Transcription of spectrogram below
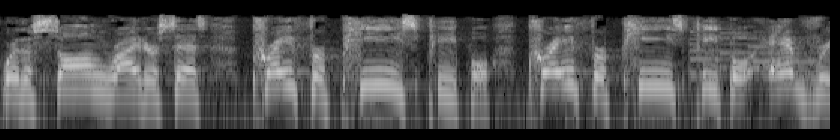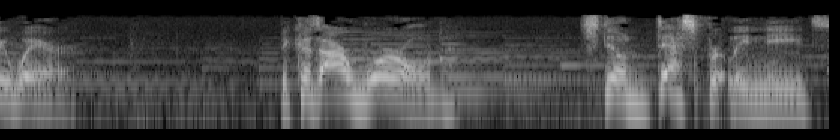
where the songwriter says, pray for peace people. Pray for peace people everywhere. Because our world still desperately needs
